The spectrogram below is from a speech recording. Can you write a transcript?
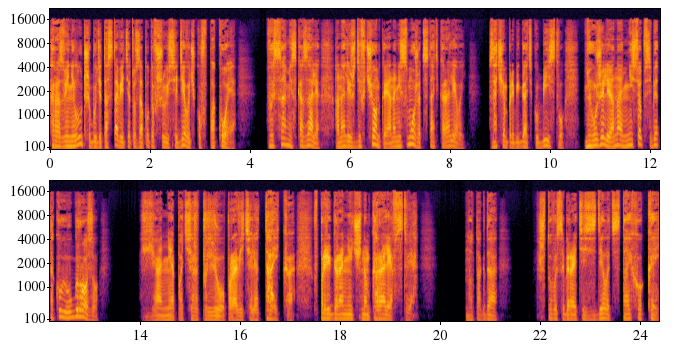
Разве не лучше будет оставить эту запутавшуюся девочку в покое? Вы сами сказали, она лишь девчонка, и она не сможет стать королевой. Зачем прибегать к убийству? Неужели она несет в себе такую угрозу? «Я не потерплю правителя Тайка в приграничном королевстве». «Но тогда что вы собираетесь сделать с Тайхо Кэй?»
